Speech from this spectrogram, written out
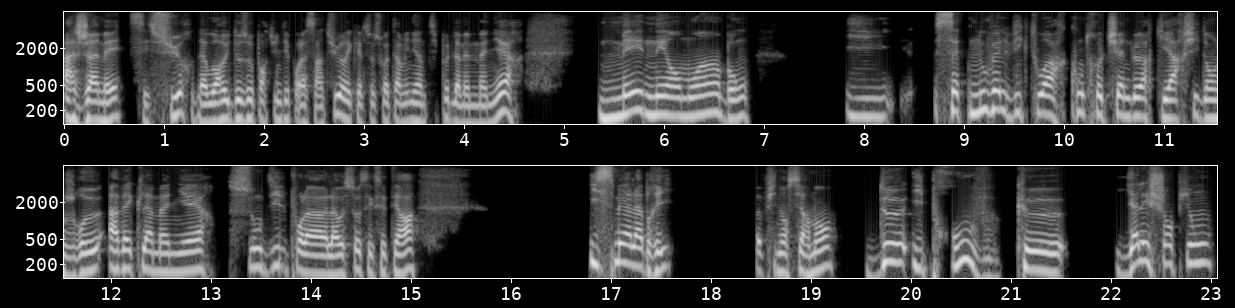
à jamais, c'est sûr, d'avoir eu deux opportunités pour la ceinture et qu'elle se soit terminée un petit peu de la même manière. Mais néanmoins, bon, il- cette nouvelle victoire contre Chandler qui est archi dangereux, avec la manière, son deal pour la, la sauce, etc., il se met à l'abri euh, financièrement. Deux, il prouve que il y a les champions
